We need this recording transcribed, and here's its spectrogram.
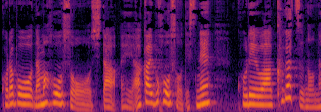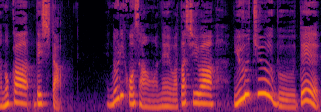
コラボを生放送をしたえアーカイブ放送ですね。これは9月の7日でした。のりこさんはね私は YouTube で、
